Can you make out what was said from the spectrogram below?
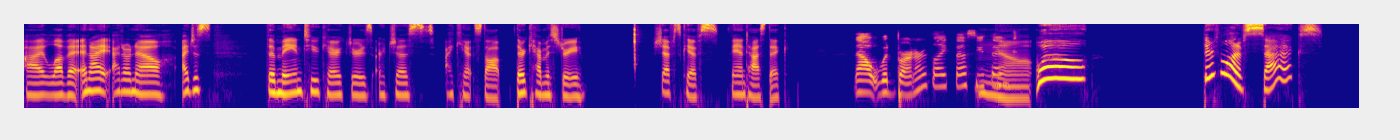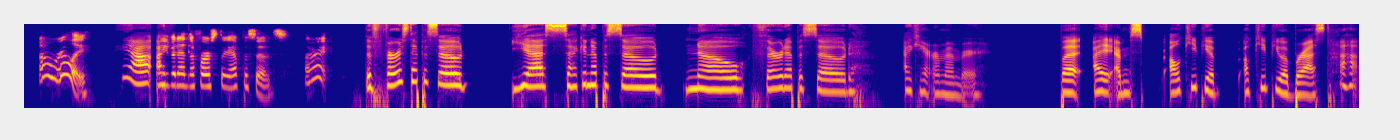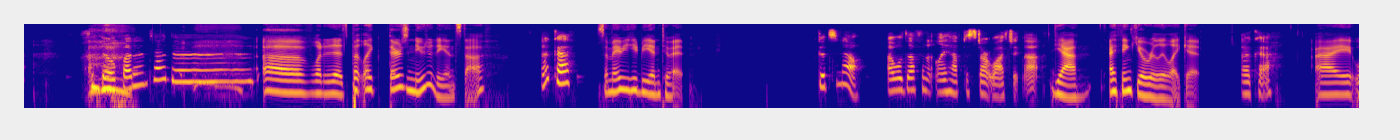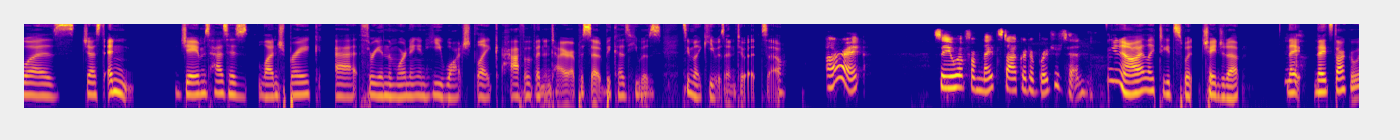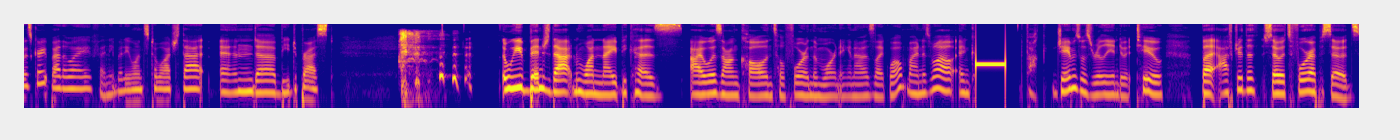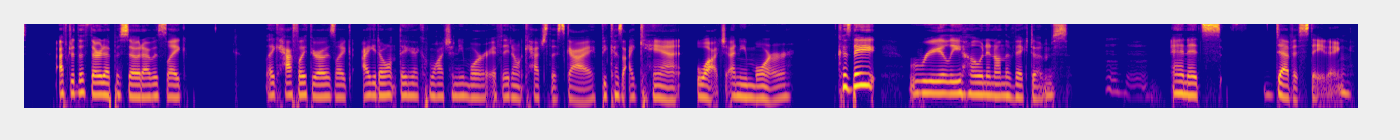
I love it. And I I don't know. I just the main two characters are just I can't stop. Their chemistry. Chef's kiss. Fantastic. Now, would Bernard like this? You think? No. Well, there's a lot of sex. Oh, really? Yeah, I Even in the first three episodes. All right. The first episode, yes. Second episode, no. Third episode, I can't remember. But I, I'm. I'll keep you. I'll keep you abreast no pun intended. of what it is. But like, there's nudity and stuff, Okay. so maybe he'd be into it. Good to know. I will definitely have to start watching that. Yeah, I think you'll really like it. Okay. I was just and James has his lunch break at three in the morning, and he watched like half of an entire episode because he was seemed like he was into it. So All right. So you went from Night Stalker to Bridgerton. you know, I like to get sw- change it up. Yeah. Night Night Stalker was great, by the way. If anybody wants to watch that and uh, be depressed, we binged that in one night because I was on call until four in the morning, and I was like, well, mine as well. And fuck, James was really into it too. But after the so it's four episodes. After the third episode, I was like, like halfway through, I was like, I don't think I can watch anymore if they don't catch this guy because I can't watch anymore. Because they really hone in on the victims mm-hmm. and it's devastating.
